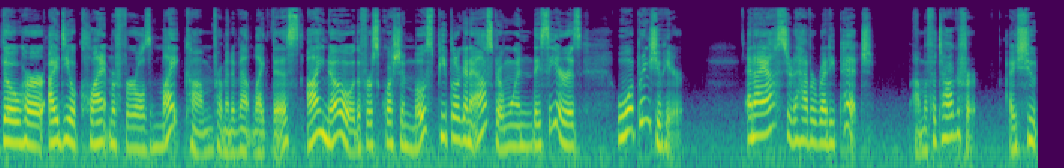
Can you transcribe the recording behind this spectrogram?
Though her ideal client referrals might come from an event like this, I know the first question most people are going to ask her when they see her is, well, what brings you here? And I asked her to have a ready pitch. I'm a photographer. I shoot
